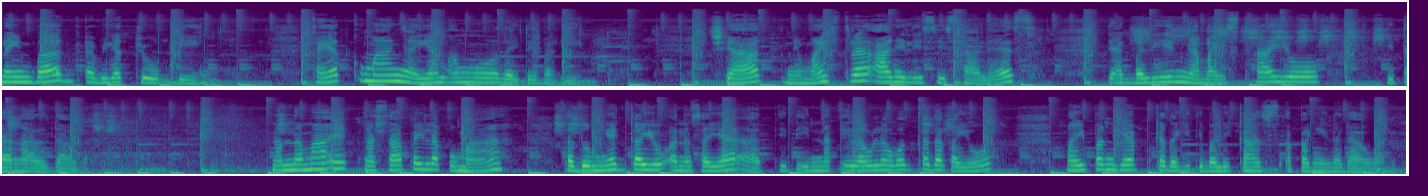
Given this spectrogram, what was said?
Naimbag abigat tubing. Kaya't kuman nga iyam amo daytoy bagi. Siya ni Maestra Annelies Sales ti agbalin nga maestrayo ita nga aldaw. Namnamaek nga sapay la kuma tadumngeg kayo anasaya at itiinak ilawlawag kada kayo may panggep kadagiti balikas a pangiladawan.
